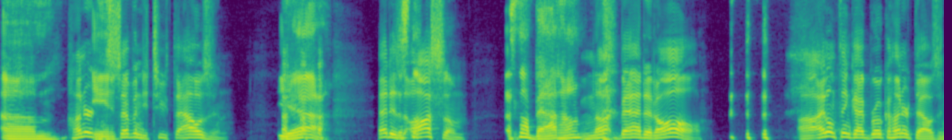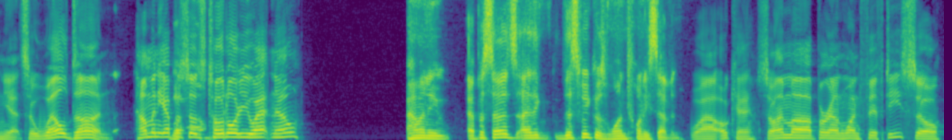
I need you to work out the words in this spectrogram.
Um, 172,000. Yeah. that is that's not, awesome. That's not bad, huh? Not bad at all. uh, I don't think I broke 100,000 yet. So well done. How many episodes total are you at now? How many episodes? I think this week was 127. Wow. Okay. So I'm up around 150. So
